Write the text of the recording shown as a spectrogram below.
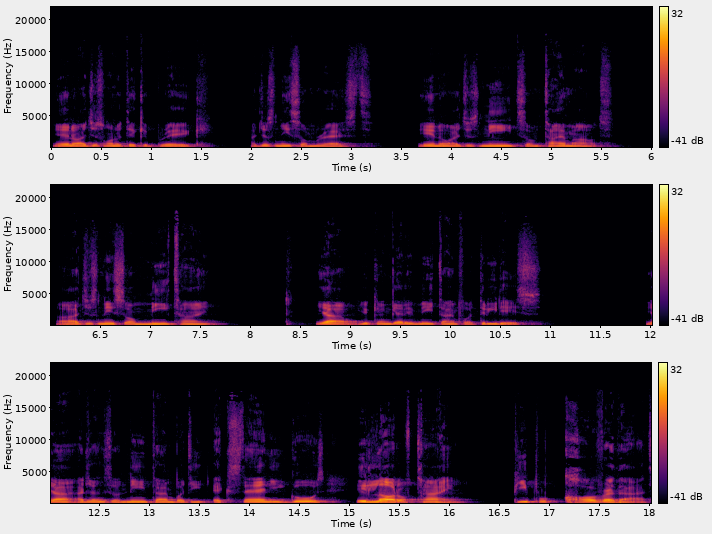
You know, I just want to take a break. I just need some rest. You know, I just need some time out. Uh, I just need some me time. Yeah, you can get a me time for three days. Yeah, I just need time, but it extend, it goes a lot of time. People cover that,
